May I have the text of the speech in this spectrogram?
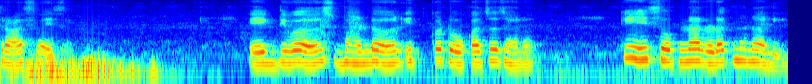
त्रास व्हायचा. एक दिवस भांडण इतकं टोकाचं झालं की स्वप्ना रडत म्हणाली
